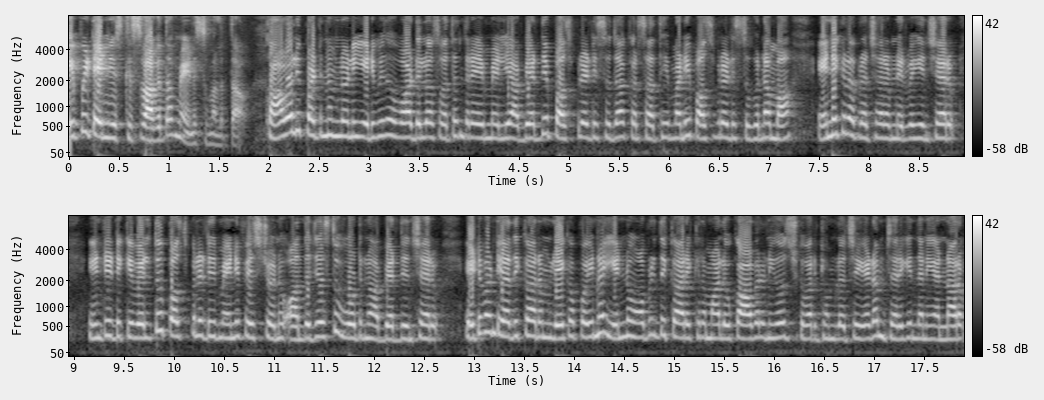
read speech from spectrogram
ఏపీ టెన్ న్యూస్కి స్వాగతం నేను సుమలత. కావలి పట్టణంలోని ఎనిమిదో వార్డులో స్వతంత్ర ఎమ్మెల్యే అభ్యర్థి పసుపులేటి సుధాకర్ సతీమణి పసుపులేటి సుగుణమ్మ ఎన్నికల ప్రచారం నిర్వహించారు. ఇంటింటికి వెళ్తూ పసుపులేటి మేనిఫెస్టోను అందజేస్తూ ఓటును అభ్యర్థించారు. ఎటువంటి అధికారం లేకపోయినా ఎన్నో అభివృద్ధి కార్యక్రమాలు కావలి నియోజకవర్గంలో చేయడం జరిగిందని అన్నారు.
